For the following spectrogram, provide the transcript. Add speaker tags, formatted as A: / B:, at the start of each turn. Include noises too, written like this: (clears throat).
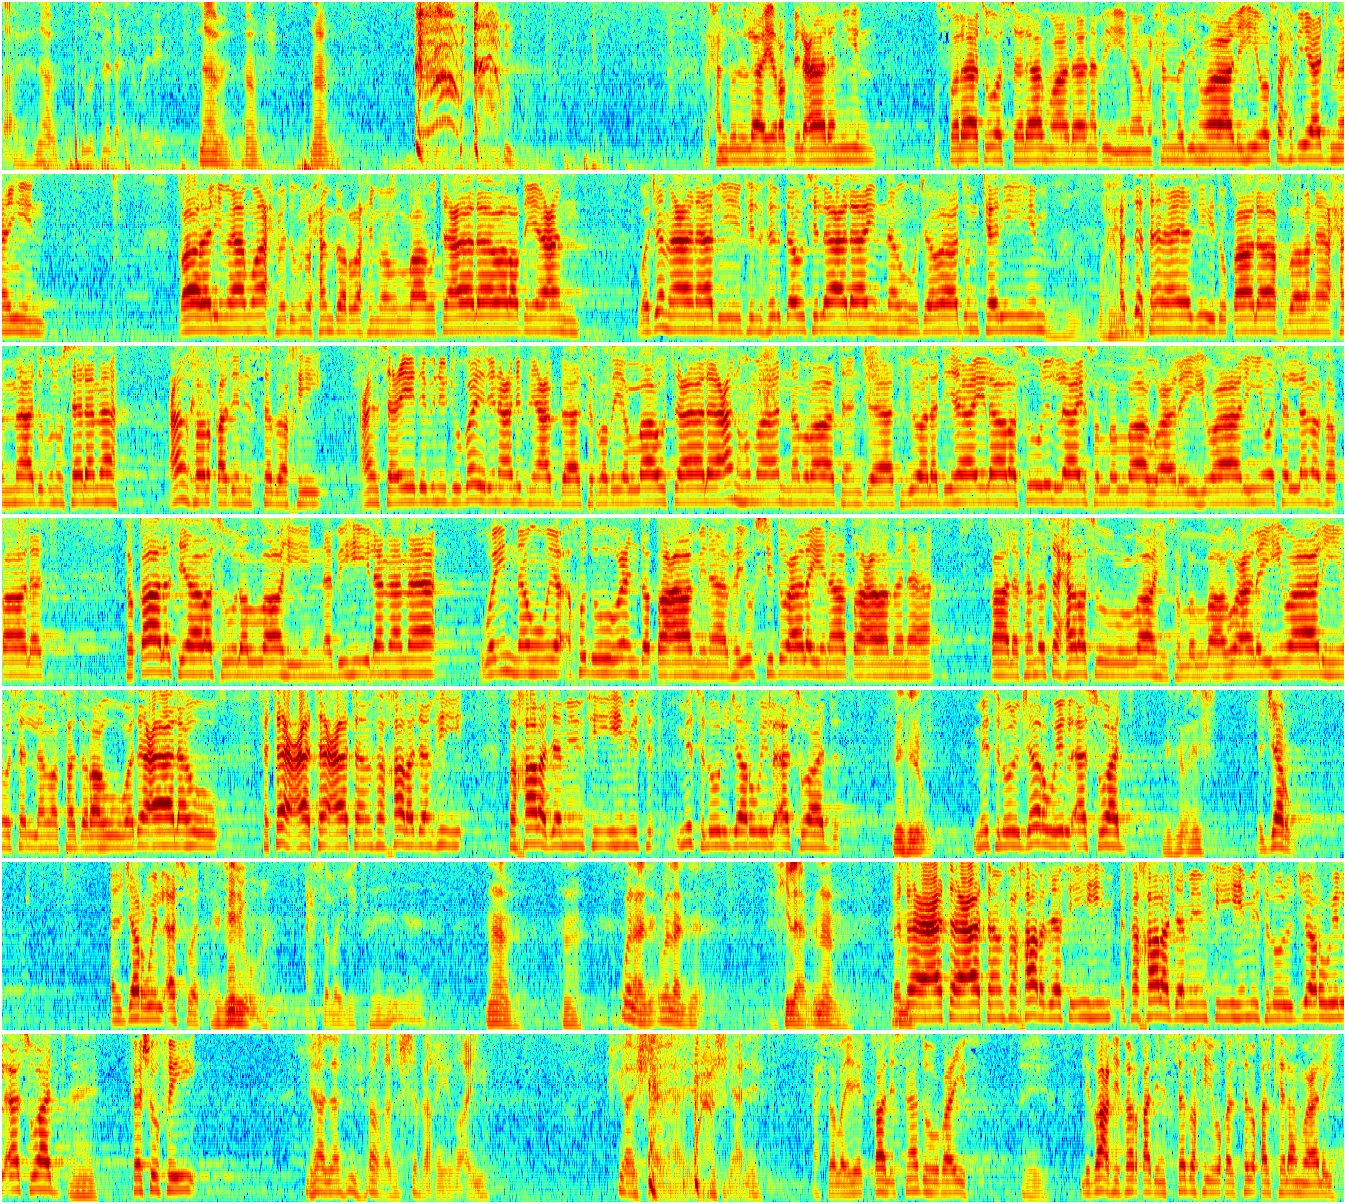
A: نعم.
B: المسند أحسن الله إليك.
A: نعم نعم نعم. (coughs)
B: الحمد لله رب العالمين والصلاة والسلام على نبينا محمد وآله وصحبه أجمعين. قال الإمام أحمد بن حنبل رحمه الله تعالى ورضي عنه وجمعنا به في الفردوس الأعلى إنه جواد كريم. حدثنا يزيد قال أخبرنا حماد بن سلمة عن فرقد السبخي عن سعيد بن جبير عن ابن عباس رضي الله تعالى عنهما أن امرأة جاءت بولدها إلى رسول الله صلى الله عليه وآله وسلم فقالت فقالت يا رسول الله إن به لمما وإنه يأخذه عند طعامنا فيفسد علينا طعامنا. قال فمسح رسول الله صلى الله عليه وآله وسلم صدره ودعا له. فثع ثعة فخرج في فخرج من فيه مثل, مثل الجرو الأسود.
A: مثل
B: مثل الجرو الأسود.
A: مثل إيش؟
B: الجرو. الجرو الأسود.
A: الجرو.
B: أحسن الله إليك.
A: نعم. ها. ولد ولد الكلاب. نعم.
B: فثع ثعة فخرج فيه فخرج من فيه مثل الجرو الأسود.
A: إيه.
B: فشفي.
A: هذا فيه فرقد السبقي ضعيف. في أشياء عليه عليه
B: أحسن الله إليك. قال إسناده ضعيف.
A: إيه.
B: لضعف فرقد السبخي وقد سبق الكلام عليه.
